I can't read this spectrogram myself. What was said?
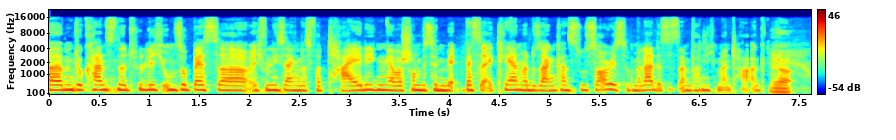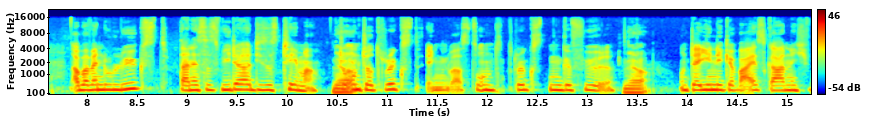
ähm, du kannst natürlich umso besser, ich will nicht sagen das verteidigen, aber schon ein bisschen besser erklären, weil du sagen kannst, du, sorry, es tut mir leid, es ist einfach nicht mein Tag. ja, Aber wenn du lügst, dann ist es wieder dieses Thema. Du Ja. unterdrückst irgendwas, du unterdrückst ein Gefühl. ja, Und derjenige weiß gar nicht,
